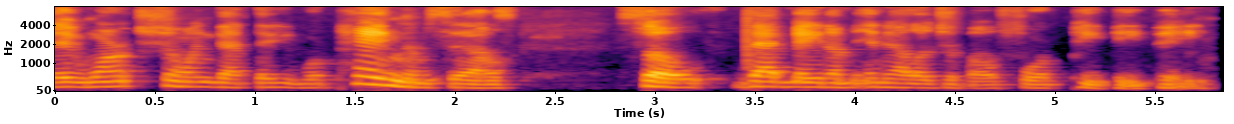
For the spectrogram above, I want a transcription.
They weren't showing that they were paying themselves so that made them ineligible for PPP.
